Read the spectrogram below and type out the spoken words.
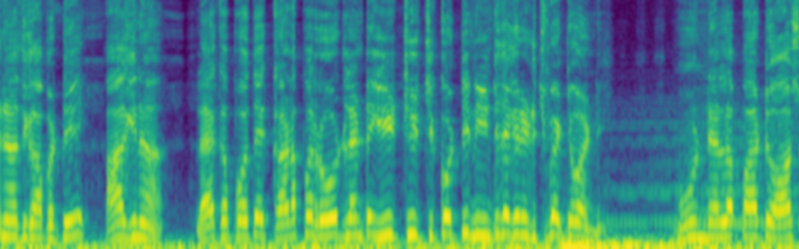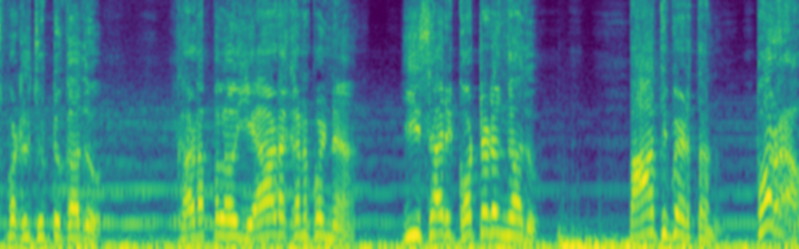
అమ్మ కాబట్టి ఆగిన. లేకపోతే కడప రోడ్లంటే ఈడ్చిడ్చి కొట్టి నీ ఇంటి దగ్గర ఇడిచిపెట్టేవాడిని మూడు నెలల పాటు హాస్పిటల్ చుట్టూ కాదు కడపలో ఏడ కనపడినా ఈసారి కొట్టడం కాదు. పాతి పెడతాను. పోరా!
